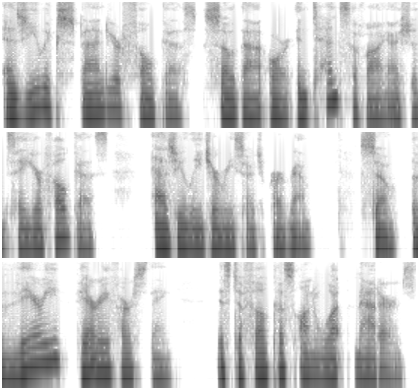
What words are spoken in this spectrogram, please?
as you expand your focus so that, or intensify, I should say, your focus as you lead your research program. So the very, very first thing is to focus on what matters.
